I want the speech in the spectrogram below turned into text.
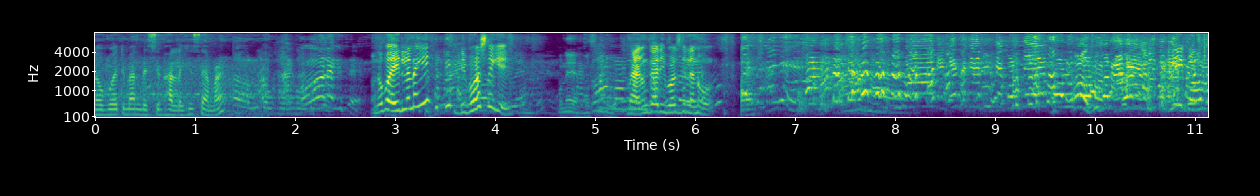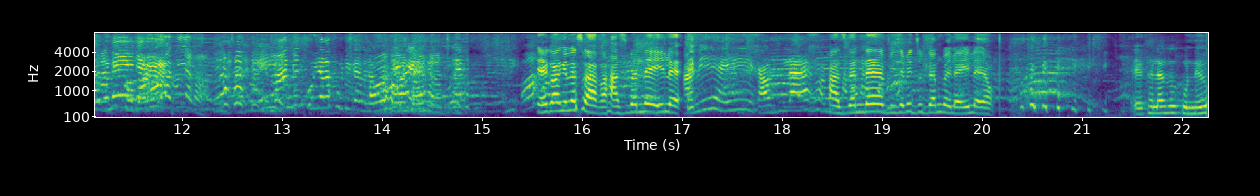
নবৌহঁত ইমান বেছি ভাল দেখিছে আমাৰ। নবৌ এৰিলে নেকি? ডিভৰ্চ নেকি? ভয়ংকৰ ডিভৰ্চ দিলে নহ'ল এইগৰাকীলৈ চোৱা আকৌ হাজবেণ্ডে এৰিলে হাজবেণ্ডে বিজেপিত যোগদান কৰিলে এৰিলে অঁ এইফালে আকৌ কোনেও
